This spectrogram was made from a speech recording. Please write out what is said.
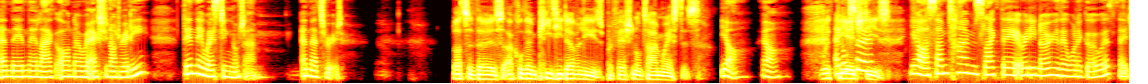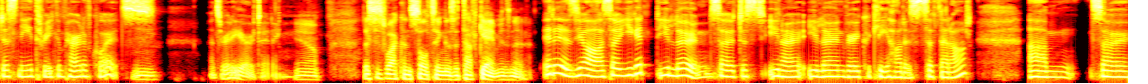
and then they're like, "Oh no, we're actually not ready," then they're wasting your time, and that's rude. Lots of those. I call them PTWs, professional time wasters, Yeah, yeah. with And also- PhDs. Yeah, sometimes like they already know who they want to go with. They just need three comparative quotes. That's really irritating. yeah, this is why consulting is a tough game, isn't it? It is, yeah. So you get you learn. So just you know you learn very quickly how to sift that out. Um, so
